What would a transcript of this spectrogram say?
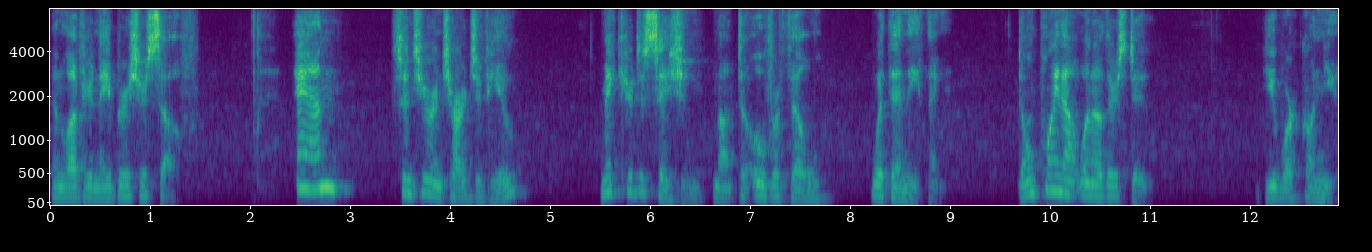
and love your neighbor as yourself? And since you're in charge of you, make your decision not to overfill with anything. Don't point out when others do. You work on you.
